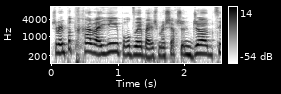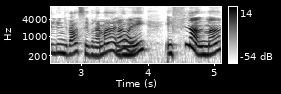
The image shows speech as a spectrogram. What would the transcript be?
J'ai même pas travaillé pour dire ben, je me cherche une job. Tu sais, l'univers, c'est vraiment aligné. ouais. Et finalement,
